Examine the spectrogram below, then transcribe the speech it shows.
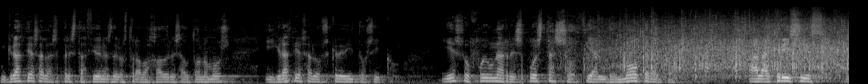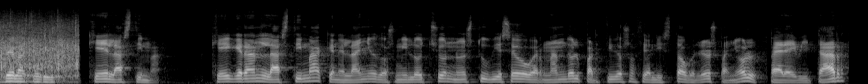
gracias a las prestaciones de los trabajadores autónomos y gracias a los créditos ICO. Y eso fue una respuesta socialdemócrata a la crisis de la COVID. Qué lástima. Qué gran lástima que en el año 2008 no estuviese gobernando el Partido Socialista Obrero Español para evitar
